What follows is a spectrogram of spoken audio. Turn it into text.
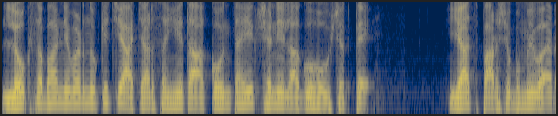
लोकसभा निवडणुकीची आचारसंहिता कोणत्याही क्षणी लागू होऊ शकते. याच पार्श्वभूमीवर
